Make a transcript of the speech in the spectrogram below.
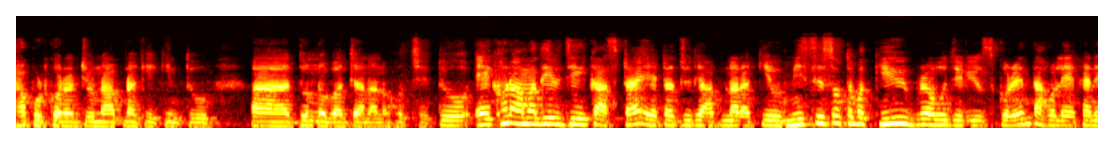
সাপোর্ট করার জন্য আপনাকে কিন্তু ধন্যবাদ জানানো হচ্ছে। তো এখন আমাদের যে কাজটা, এটা যদি আপনারা কেউ মেসেজ অথবা কিউ ব্রাউজার ইউজ করেন, তাহলে এখানে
